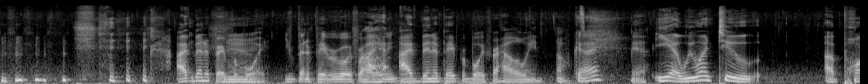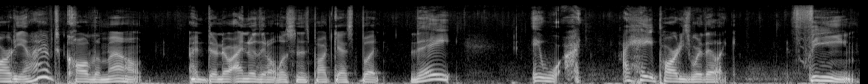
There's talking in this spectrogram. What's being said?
I've been a paper Yeah. boy. You've been a paper boy for Halloween? I, I've been a paper boy for Halloween. okay. Yeah. Yeah, we went to a party, and I have to call them out. I don't know. I know they don't listen to this podcast, but they, it. I, I hate parties where they're like theme.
